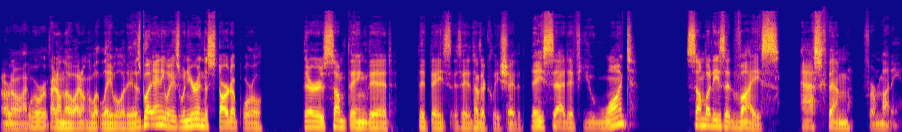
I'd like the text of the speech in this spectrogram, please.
I don't know. I, Or, I don't know. I don't know what label it is. But anyways, when you're in the startup world, there is something that that they another cliche that they said if you want somebody's advice, ask them for money.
